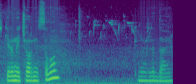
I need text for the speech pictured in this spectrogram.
Шкіряний чорний салон. який виглядає.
